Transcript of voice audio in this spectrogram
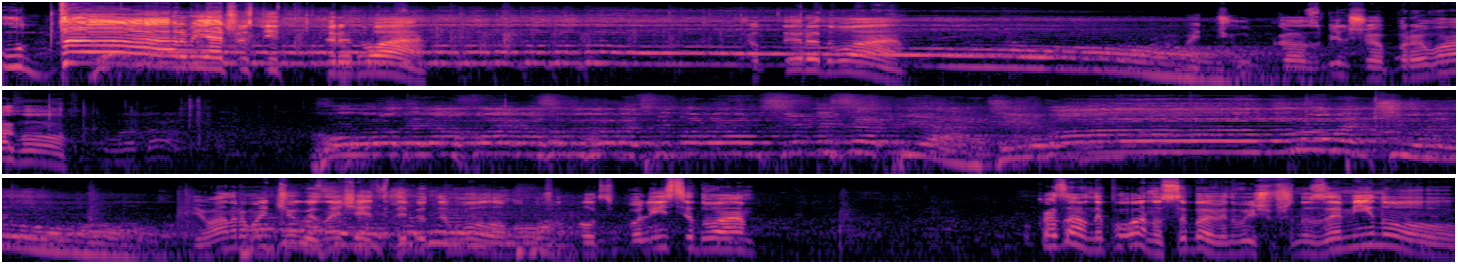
Удар! М'яч у стіт 4-2. 4-2. Манчук е, збільшує перевагу. Володаря Файна гравець під номером 75. Іван Романчук. Іван Романчук визначається дебютним голом у футболці Полісся 2. Показав непогано себе, він вийшовши на заміну.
